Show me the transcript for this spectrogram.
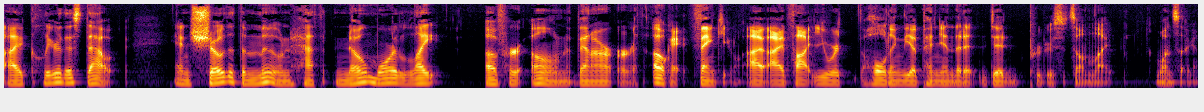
I clear this doubt, and show that the moon hath no more light of her own than our Earth. Okay, thank you. I, I thought you were holding the opinion that it did produce its own light. One second.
